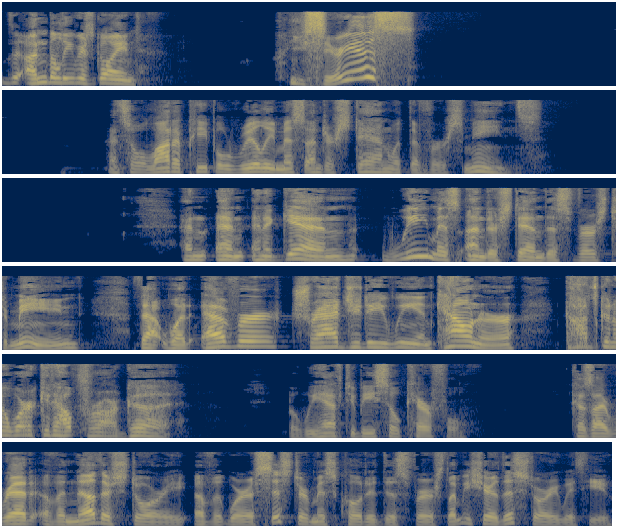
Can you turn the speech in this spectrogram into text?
the unbelievers going, Are you serious? And so a lot of people really misunderstand what the verse means. And, and, and again, we misunderstand this verse to mean that whatever tragedy we encounter, God's going to work it out for our good. But we have to be so careful because I read of another story of where a sister misquoted this verse. Let me share this story with you.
